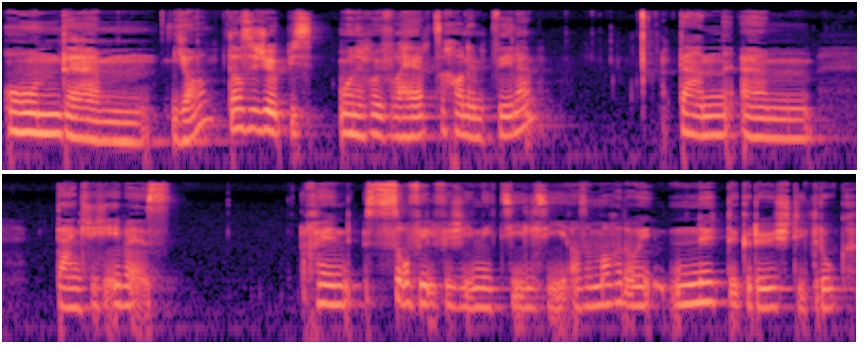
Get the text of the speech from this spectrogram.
Und ähm, ja, das ist etwas, was ich euch von Herzen kann empfehlen kann. Dann ähm, denke ich eben, können so viele verschiedene Ziele sein. Also macht euch nicht den grössten Druck.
